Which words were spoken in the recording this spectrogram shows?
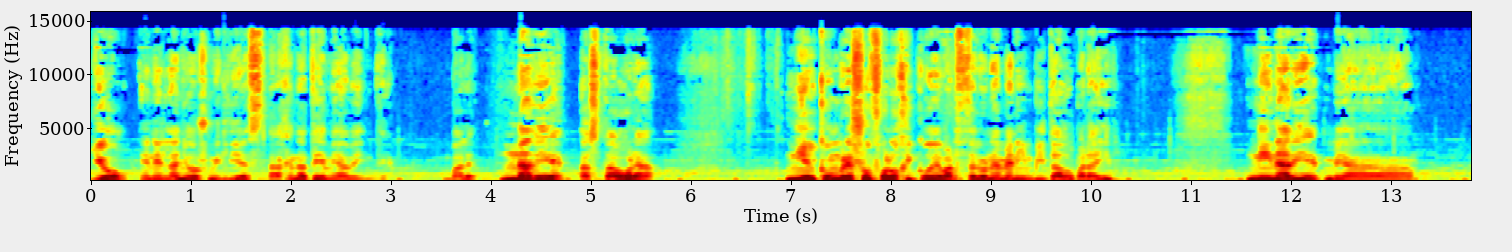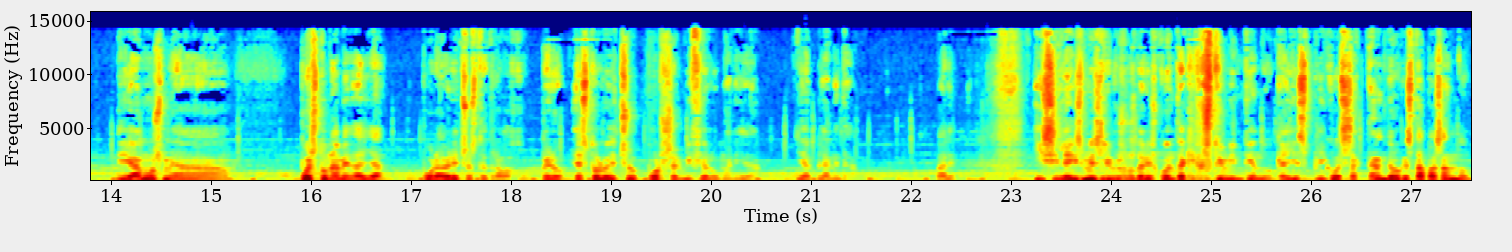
yo, en el año 2010, la agenda TMA 20. ¿Vale? Nadie hasta ahora ni el Congreso Ufológico de Barcelona me han invitado para ir, ni nadie me ha, digamos, me ha puesto una medalla por haber hecho este trabajo. Pero esto lo he hecho por servicio a la humanidad y al planeta. ¿Vale? Y si leéis mis libros os daréis cuenta que no estoy mintiendo, que ahí explico exactamente lo que está pasando,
